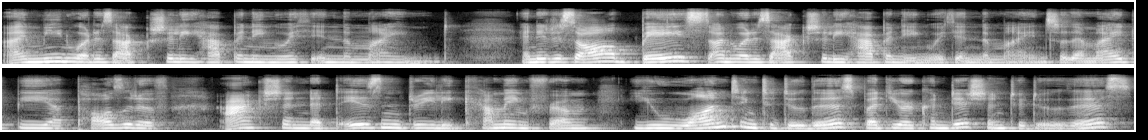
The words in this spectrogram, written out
I mean what is actually happening within the mind. And it is all based on what is actually happening within the mind. So there might be a positive action that isn't really coming from you wanting to do this, but you're conditioned to do this.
